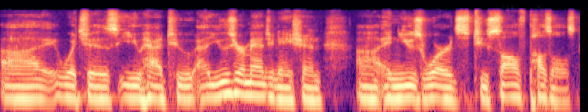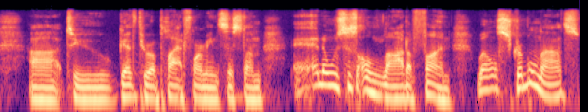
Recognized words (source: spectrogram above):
uh, which is you had to uh, use your imagination uh, and use words to solve puzzles, uh, to get through a platforming system, and it was just a lot of fun. Well, Scribblenauts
